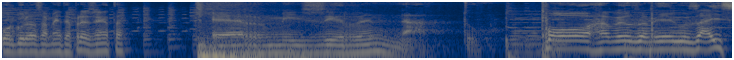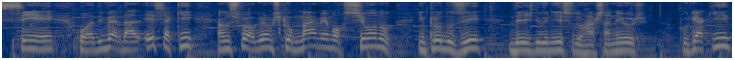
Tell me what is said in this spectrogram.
orgulhosamente apresenta Hermes e Renato. Porra, meus amigos, aí sim, hein? Porra, de verdade, esse aqui é um dos programas que eu mais me emociono em produzir desde o início do Rasta News. Porque aqui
